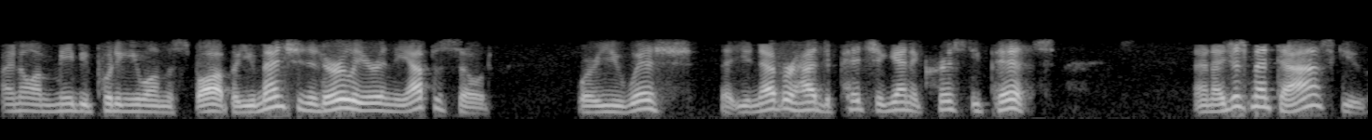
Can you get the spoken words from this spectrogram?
I know I'm maybe putting you on the spot, but you mentioned it earlier in the episode where you wish that you never had to pitch again at Christie Pits. And I just meant to ask you.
